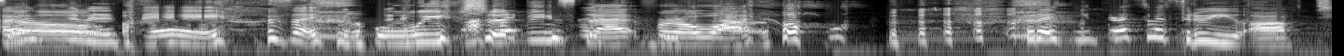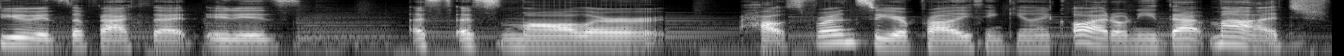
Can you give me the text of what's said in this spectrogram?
I was gonna say, I was like, we should be set for a while. but I think that's what threw you off too. Is the fact that it is a, a smaller house front, so you're probably thinking like, oh, I don't need that much,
